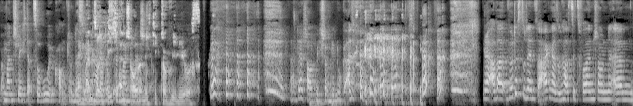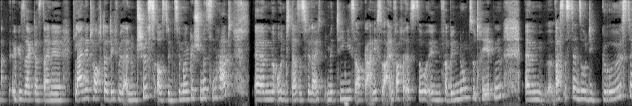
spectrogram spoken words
man schlechter zur Ruhe kommt. Und deswegen man soll dich anschauen und nicht TikTok-Videos. der schaut mich schon genug an. Ja, aber würdest du denn sagen, also du hast jetzt vorhin schon ähm, gesagt, dass deine kleine Tochter dich mit einem Tschüss aus dem Zimmer geschmissen hat ähm, und dass es vielleicht mit Teenies auch gar nicht so einfach ist, so in Verbindung zu treten. Ähm, was ist denn so die größte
